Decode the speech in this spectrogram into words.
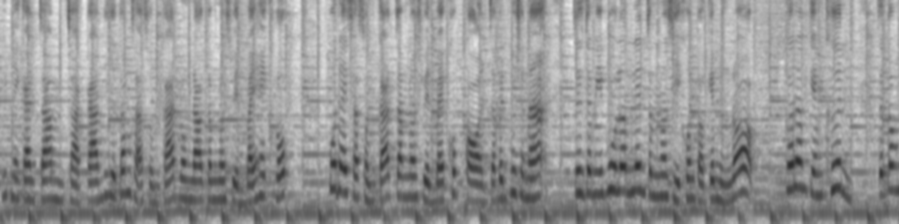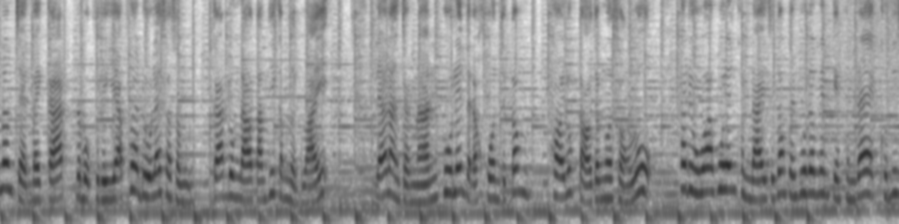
พริบในการจำ จากการที่จะต้องสะสมการ์ดดวงดาวจำนวน11ใบให้ครบ ผู้ใดสะสมการ์ดจำนวน11ใบครบก่อนจะเป็นผู้ชนะ จึงจะมีผู้เริ่มเล่นจำนวน 4 คนต่อเกมหนึ่งรอบ เมื่อเริ่มเกมขึ้น จะต้องเริ่มแจกใบการ์ดระบบสุริยะเพื่อดูและสะสมการ์ดดวงดาวตามที่กำหนดไว้ แล้วหลังจากนั้นผู้เล่นแต่ละคนจะต้องทอยลูกเต๋าจำนวน 2 ลูก เพื่อดูว่าผู้เล่นคนใดจะต้องเป็นผู้เริ่มเล่นเกมคนแรก คนที่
